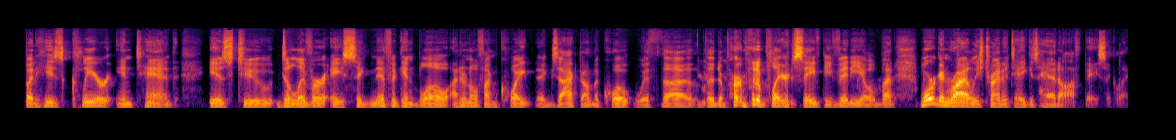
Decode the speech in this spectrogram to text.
but his clear intent is to deliver a significant blow. I don't know if I'm quite exact on the quote with uh, the Department of Player Safety video, but Morgan Rielly's trying to take his head off, basically.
